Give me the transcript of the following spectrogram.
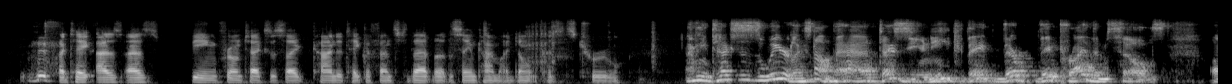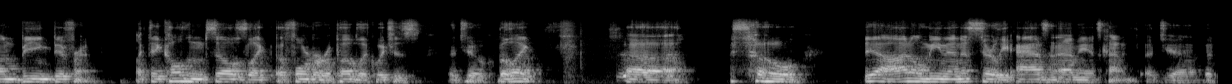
I take as as being from Texas, I kind of take offense to that, but at the same time, I don't because it's true. I mean, Texas is weird. Like it's not bad. Texas is unique. They they're they pride themselves on being different. Like they call themselves like a former republic, which is a joke. But like, uh, so yeah, I don't mean that necessarily as an. I mean, it's kind of a jab, but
